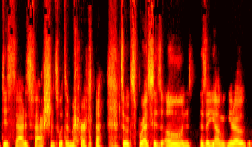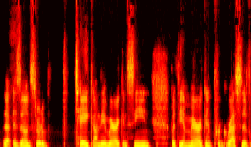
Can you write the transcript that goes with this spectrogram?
dissatisfactions with America to express his own as a young, you know, uh, his own sort of take on the American scene. But the American progressive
